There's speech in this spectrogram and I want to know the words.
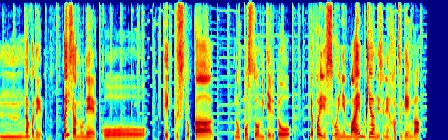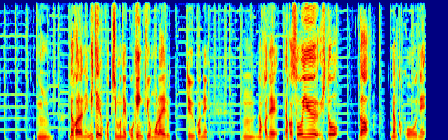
うんなんかね愛さんのねこう X とかのポストを見てるとやっぱりねすごいね前向きなんですよね発言が。うん。だからね見てるこっちもねこう元気をもらえるっていうかね。うん。なんかねだからそういう人がなんかこうね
